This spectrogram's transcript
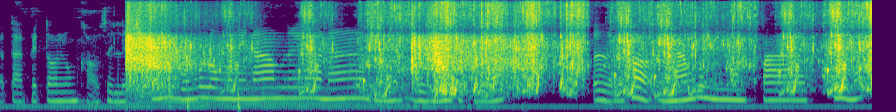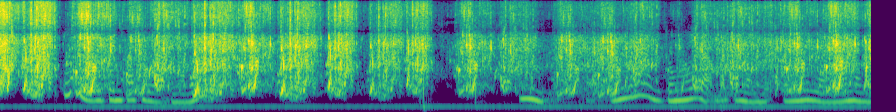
่ตัดไปตอนลงเขาเสร็จเลยตอนนี้ผมก็ลงมาในน้ำเลยแล้วนะเดี๋ยวเดี๋ยวเอแล้วเออแล้วก็ในน้ำก็มีปลาด้วยนะรู้สึกจะเป็นปลาสลัดนะอืมนี่ตรงนี้แหละมันจะเหมือนตรงนี้แหละน้ำ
